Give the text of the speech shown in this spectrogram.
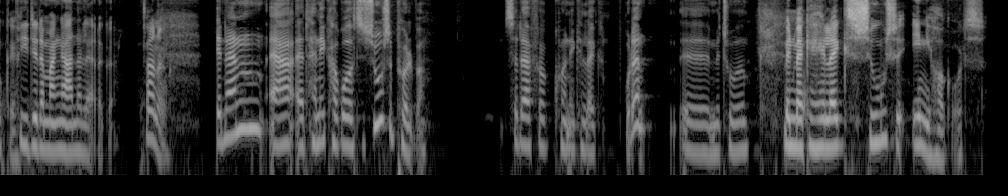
Okay, Fordi det er der mange andre lærere, der gør. fair nok. En anden er, at han ikke har råd til susepulver. Så derfor kunne ikke heller ikke bruge den øh, metode. Men man kan heller ikke suse ind i Hogwarts.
